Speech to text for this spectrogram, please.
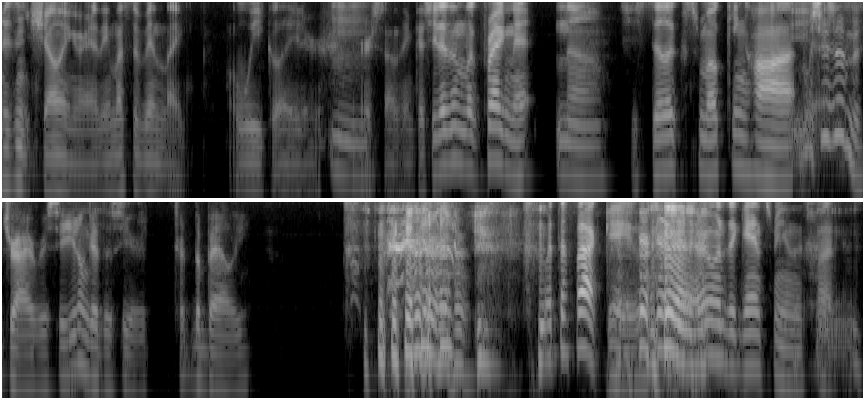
isn't showing or anything. Must have been like a week later Mm. or something, because she doesn't look pregnant. No. She still looks smoking hot. Well, she's in the driver's seat. You don't get to see her t- the belly. what the fuck, Gabe? Everyone's against me in this podcast.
